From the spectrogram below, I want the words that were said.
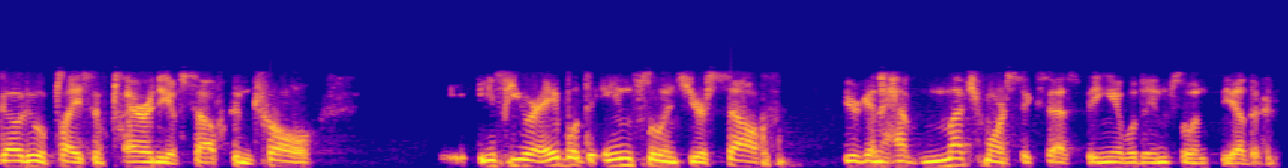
go to a place of clarity of self control, if you are able to influence yourself, you're going to have much more success being able to influence the other.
